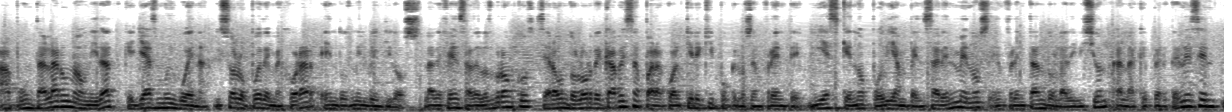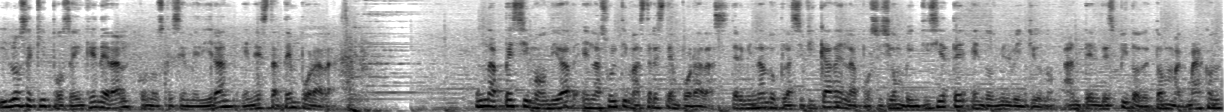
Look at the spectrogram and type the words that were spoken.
a apuntalar una unidad que ya es muy buena y solo puede mejorar en 2022. La defensa de los Broncos será un dolor de cabeza para cualquier equipo que los enfrente y es que no podían pensar en menos enfrentando la división a la que pertenecen y los equipos en general con los que se medirán en esta temporada una pésima unidad en las últimas tres temporadas, terminando clasificada en la posición 27 en 2021. Ante el despido de Tom McMahon,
